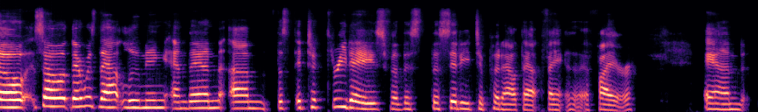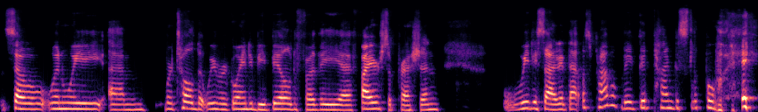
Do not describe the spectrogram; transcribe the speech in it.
so so there was that looming and then um, this, it took three days for this the city to put out that uh, fire and so when we um, were told that we were going to be billed for the uh, fire suppression, we decided that was probably a good time to slip away.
